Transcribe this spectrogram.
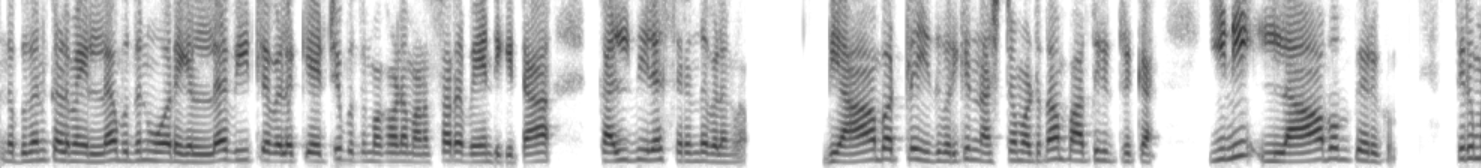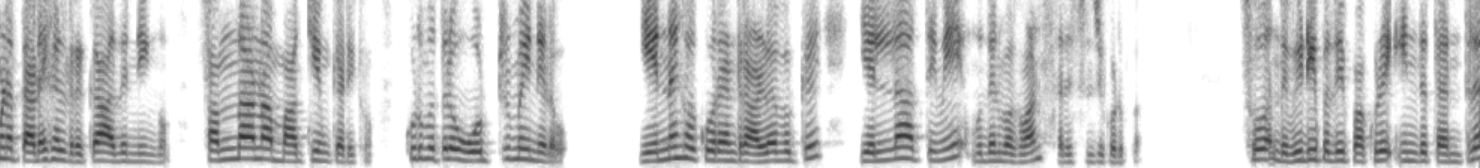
இந்த புதன்கிழமையில புதன் ஓரைகள்ல வீட்டுல விளக்கேற்றி புதன் பகவானை மனசார வேண்டிக்கிட்டா கல்வியில சிறந்து விளங்கலாம். வியாபாரத்துல இது வரைக்கும் நஷ்டம் மட்டும் தான் பாத்துக்கிட்டு இருக்கேன். இனி லாபம் பெருகும். திருமண தடைகள் இருக்கா? அது நீங்கும். சந்தான பாக்கியம் கிடைக்கும். குடும்பத்துல ஒற்றுமை நிலவும். என்னங்க கூறன்ற அளவுக்கு எல்லாத்தையுமே புதன் பகவான் சரி செஞ்சு கொடுப்பார். சோ அந்த வீடியோ பதிவு பார்க்கக்கூடிய இந்த தருணத்துல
